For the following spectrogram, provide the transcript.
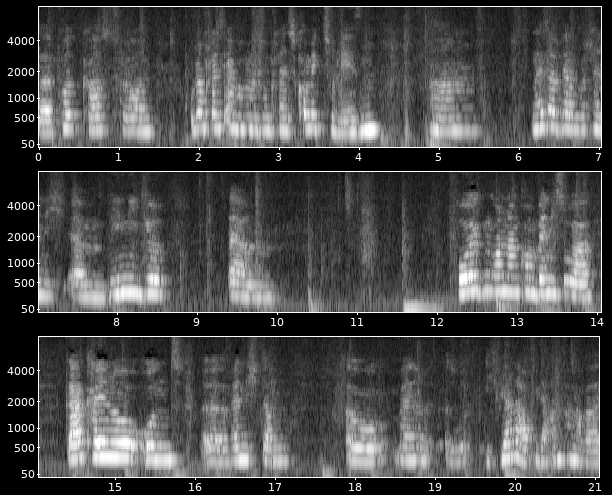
äh, Podcast hören oder vielleicht einfach mal so ein kleines Comic zu lesen. Ähm, deshalb werden wahrscheinlich ähm, wenige ähm, Folgen online kommen, wenn nicht sogar gar keine und äh, wenn ich dann also, wenn, also ich werde auch wieder anfangen, aber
